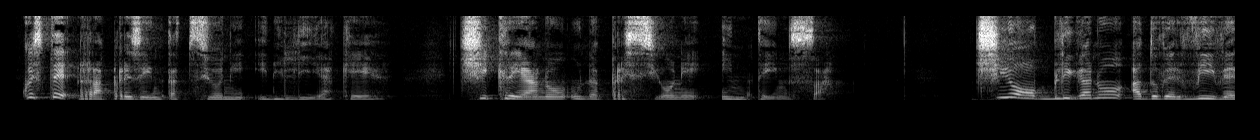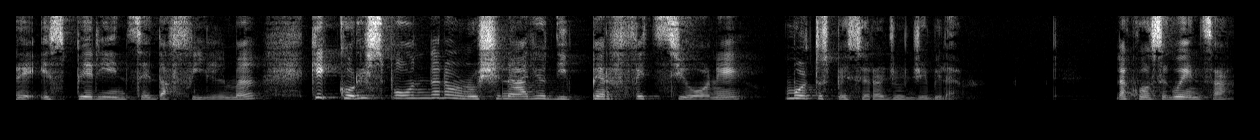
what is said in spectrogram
Queste rappresentazioni idilliache ci creano una pressione intensa ci obbligano a dover vivere esperienze da film che corrispondano a uno scenario di perfezione molto spesso irraggiungibile. La conseguenza?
